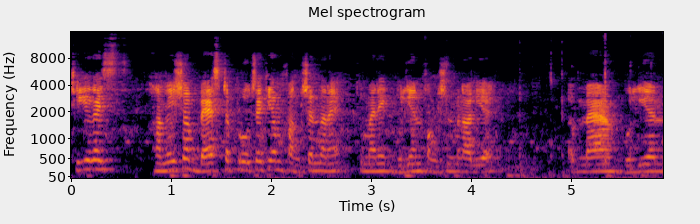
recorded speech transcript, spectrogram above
ठीक है गाइस हमेशा बेस्ट अप्रोच है कि हम फ़ंक्शन बनाएँ। तो मैंने एक बुलियन फ़ंक्शन बना लिया है। अब मैं बुलियन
